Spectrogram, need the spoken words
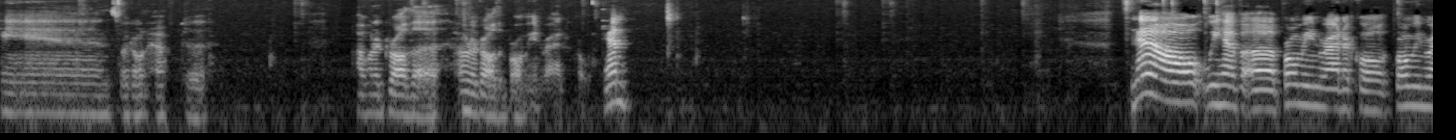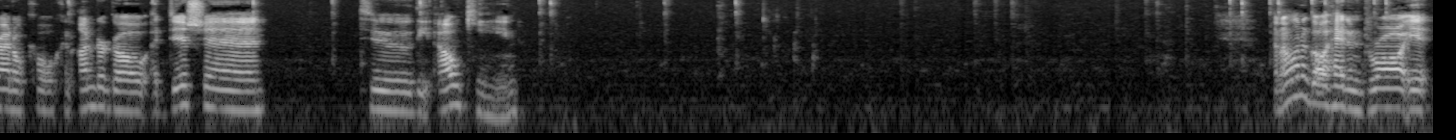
And so I don't have to I want to draw the I want to draw the bromine radical again. So now we have a bromine radical. Bromine radical can undergo addition to the alkene. And I want to go ahead and draw it.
